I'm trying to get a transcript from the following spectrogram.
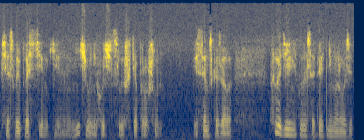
все свои пластинки. Ничего не хочет слышать о прошлом. И Сэм сказала, «Холодильник у нас опять не морозит».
